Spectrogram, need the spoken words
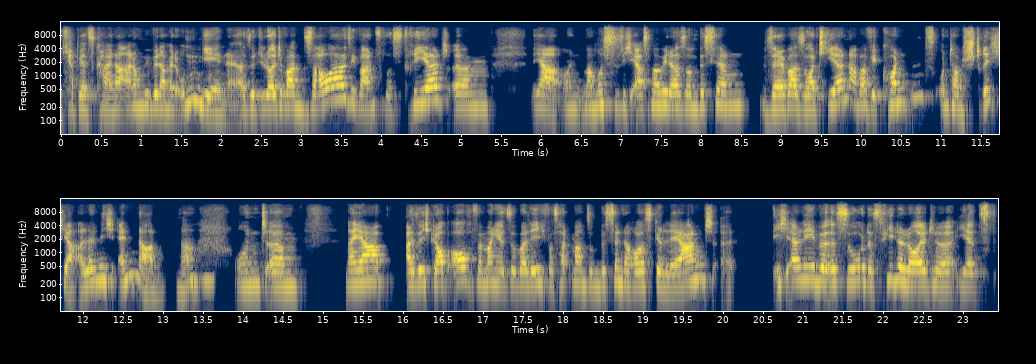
ich habe jetzt keine Ahnung, wie wir damit umgehen. Also die Leute waren sauer, sie waren frustriert. Ähm, ja, und man musste sich erstmal wieder so ein bisschen selber sortieren, aber wir konnten es unterm Strich ja alle nicht ändern. Ne? Mhm. Und ähm, naja, also ich glaube auch, wenn man jetzt überlegt, was hat man so ein bisschen daraus gelernt, äh, ich erlebe es so, dass viele Leute jetzt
